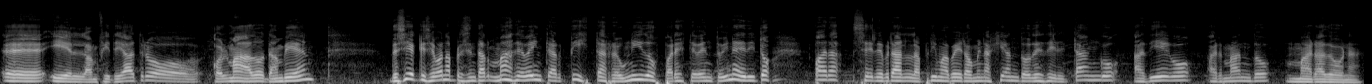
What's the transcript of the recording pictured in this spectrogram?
eh, y el anfiteatro colmado también. Decía que se van a presentar más de 20 artistas reunidos para este evento inédito para celebrar la primavera, homenajeando desde el tango a Diego Armando Maradona,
